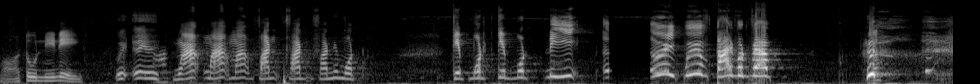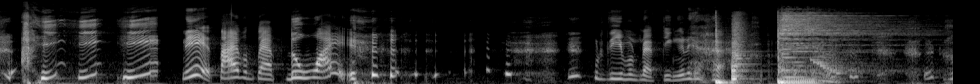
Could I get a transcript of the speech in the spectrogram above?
อ๋อตูนนี้นี่เองเอ้ยเอ้ยมาร์คมาร์คมาร์คฟันฟันฟันให้หมด เก็บหมด เก็บหมดดี เอ้ยเอ้ยปื้มตายหมดแบบฮิฮิฮินี่ตายหมดแบบดูไว้ คุณตีมันแบบจริงนะเนี่ยโอ้โห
